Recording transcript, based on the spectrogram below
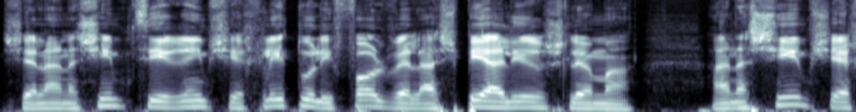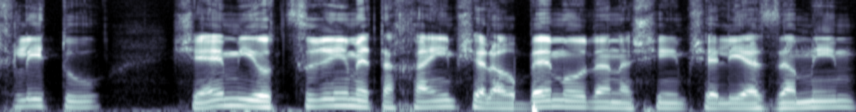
של אנשים צעירים שהחליטו לפעול ולהשפיע על עיר שלמה. אנשים שהחליטו שהם יוצרים את החיים של הרבה מאוד אנשים, של יזמים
